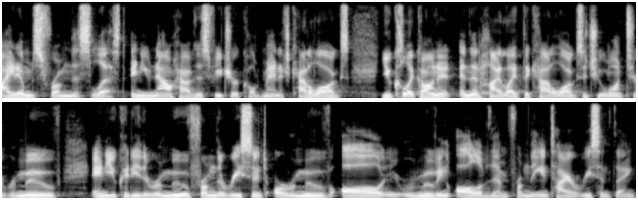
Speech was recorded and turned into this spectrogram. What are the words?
items from this list, and you now have this feature called Manage Catalogs. You click on it and then highlight the catalogs that you want to remove, and you could either remove from the recent or remove all, removing all of them from the entire recent thing.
